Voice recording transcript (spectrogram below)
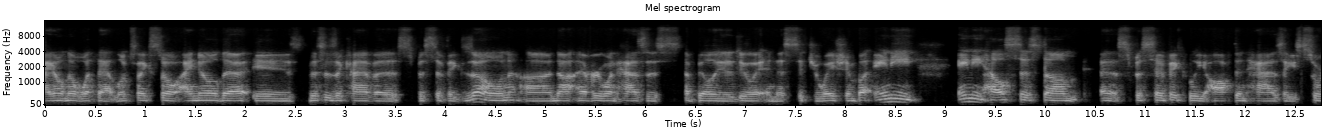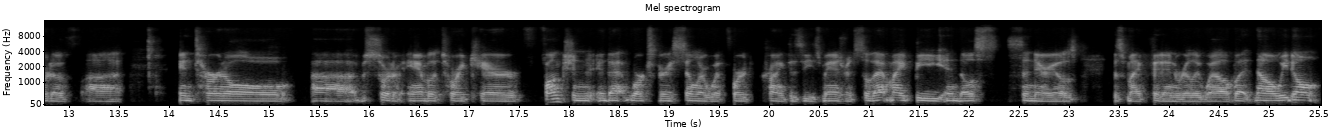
I don't know what that looks like. So I know that is this is a kind of a specific zone. Uh, not everyone has this ability to do it in this situation, but any any health system uh, specifically often has a sort of uh, internal uh, sort of ambulatory care function and that works very similar with for chronic disease management. So that might be in those scenarios this might fit in really well. But no, we don't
